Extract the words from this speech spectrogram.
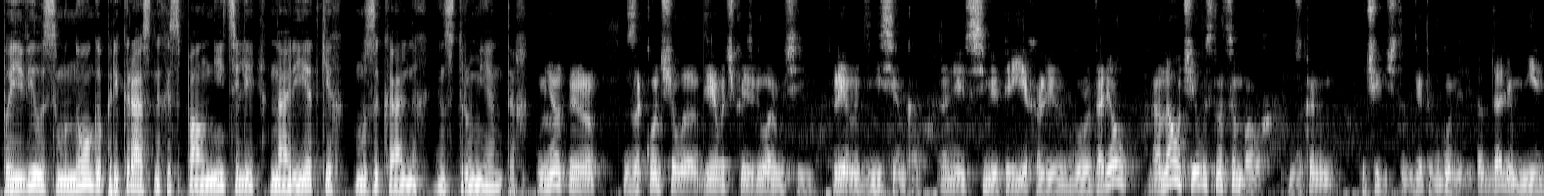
появилось много прекрасных исполнителей на редких музыкальных инструментах. У меня, например, закончила девочка из Белоруссии, Лена Денисенко. Они с семьей переехали в город Орел. Она училась на цимбалах музыкальном училище, там, где-то в Гомеле. Отдали мне.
